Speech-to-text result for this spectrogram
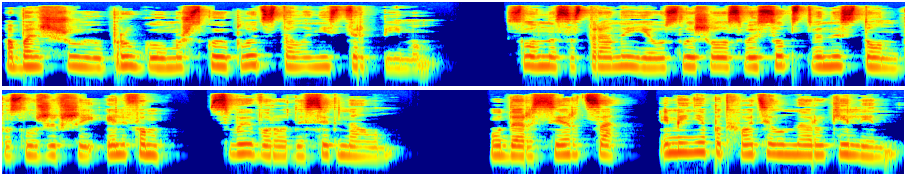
а большую, упругую мужскую плоть стало нестерпимым. Словно со стороны я услышала свой собственный стон, послуживший эльфам своего рода сигналом. Удар сердца, и меня подхватил на руки Лин.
